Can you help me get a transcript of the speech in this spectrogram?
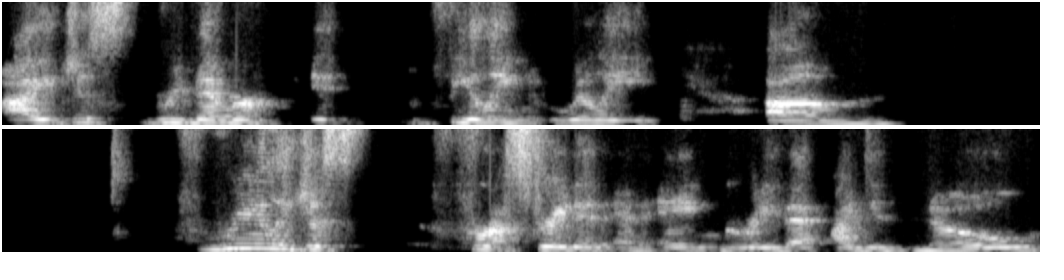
I just remember it feeling really, um, really just frustrated and angry that I didn't know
